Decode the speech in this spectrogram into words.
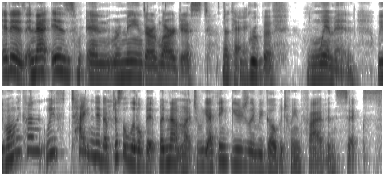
it is, and that is and remains our largest Okay. group of women. We've only kind of, we've tightened it up just a little bit, but not much. We I think usually we go between five and six.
